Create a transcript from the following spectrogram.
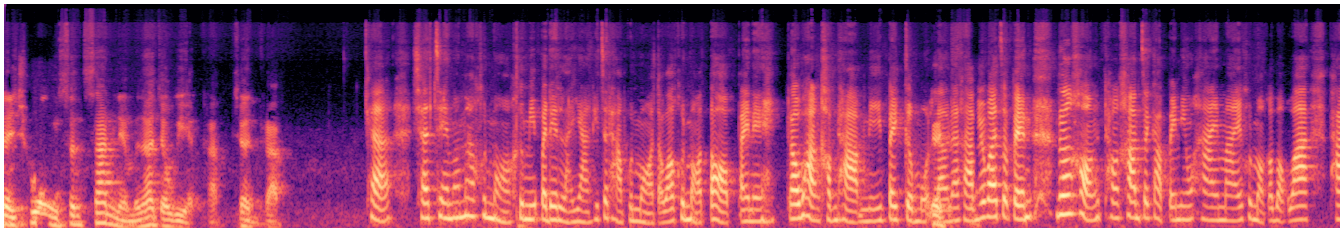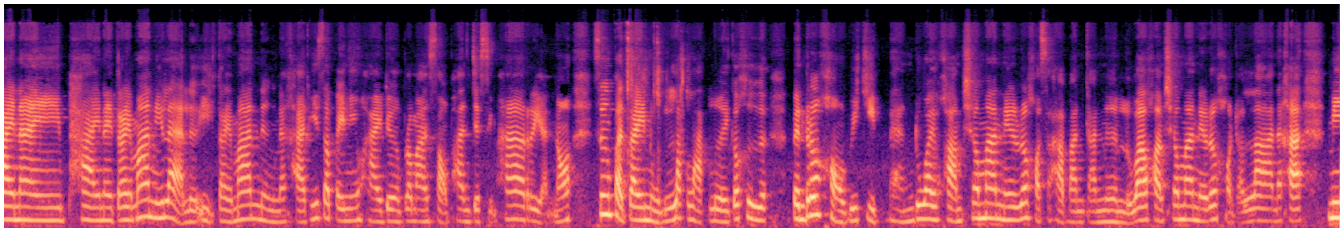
ในช่วงสั้น ๆ เนี่ยมันน่าจะเหวี่ยงครับ เชิญครับ ค่ะ ชัดเจนมาก ๆ คุณหมอ คือมีประเด็นหลายอย่างที่จะถามคุณหมอ แต่ว่าคุณหมอตอบไปในระหว่างคำถามนี้ไปเกือบหมดแล้วนะคะ ไม่ว่าจะเป็นเรื่องของทองคำจะกลับไปนิวไฮไหม คุณหมอก็บอกว่าภายในภายในไตรมาสนี้แหละ หรืออีกไตรมาสหนึ่งนะคะ ที่จะไปนิวไฮเดิมประมาณ 2,075 เหรียญเนาะ ซึ่งปัจจัยหนุนหลัก ๆ เลยก็คือเป็นเรื่องของวิกฤตแบงก์ด้วยความเชื่อมั่นในเรื่องของสถาบันการเงิน หรือว่าความเชื่อมั่นในเรื่องของดอลลาร์นะคะ มี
